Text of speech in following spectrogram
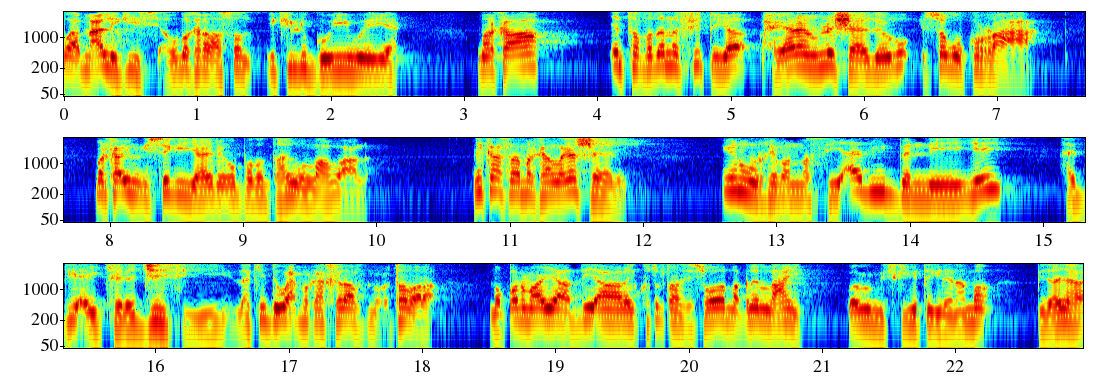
waa macalinkiisi abubakar alasam ninkii lugooyey weeyaan markaa inta badanna fiqiga waxyaalaha uu la shaadoobo isaguu ku raaca. Markaa inuu isagii yahay bay u badan tahay wallahu aclam ninkaasaa markaa laga sheegay inuu riba nasiicadii baneeyey haddii ay kala jinsi yihiin. Laakiin de wax markaa khilaaf muctabara noqon maaya haddii aanay kutubtaasi soo naqlin lahayn waaba miskiga tegi lahayn ama bidaayaha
